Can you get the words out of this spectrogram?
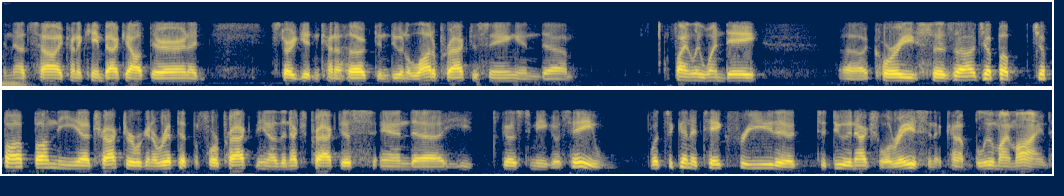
And that's how I kind of came back out there, and I started getting kind of hooked and doing a lot of practicing. And um, finally, one day, uh, Corey says, uh, "Jump up, jump up on the uh, tractor. We're going to rip it before practice, you know, the next practice." And uh, he goes to me, he goes, "Hey, what's it going to take for you to to do an actual race?" And it kind of blew my mind.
